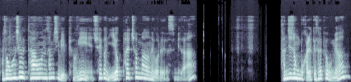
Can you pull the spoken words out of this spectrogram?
보성 황실타운 32평이 최근 2억 8천만 원에 거래되었습니다. 단지 정보 간략히 살펴보면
